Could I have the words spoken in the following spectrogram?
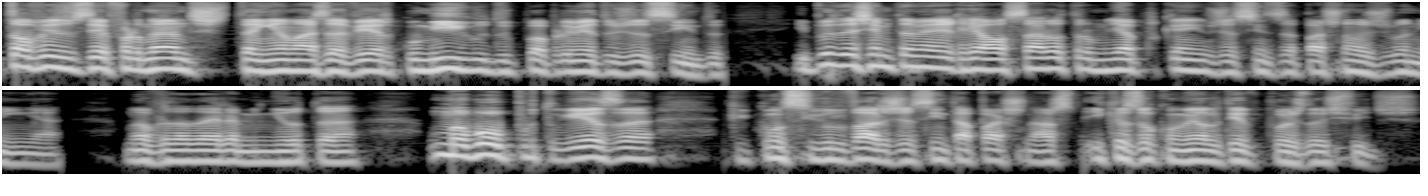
Talvez o Zé Fernandes tenha mais a ver comigo do que propriamente o Jacinto. E depois deixem-me também realçar outra mulher por quem o Jacinto se apaixonou, a Joaninha, uma verdadeira minhota, uma boa portuguesa, que conseguiu levar Jacinto a apaixonar-se e casou com ele e teve depois dois filhos.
